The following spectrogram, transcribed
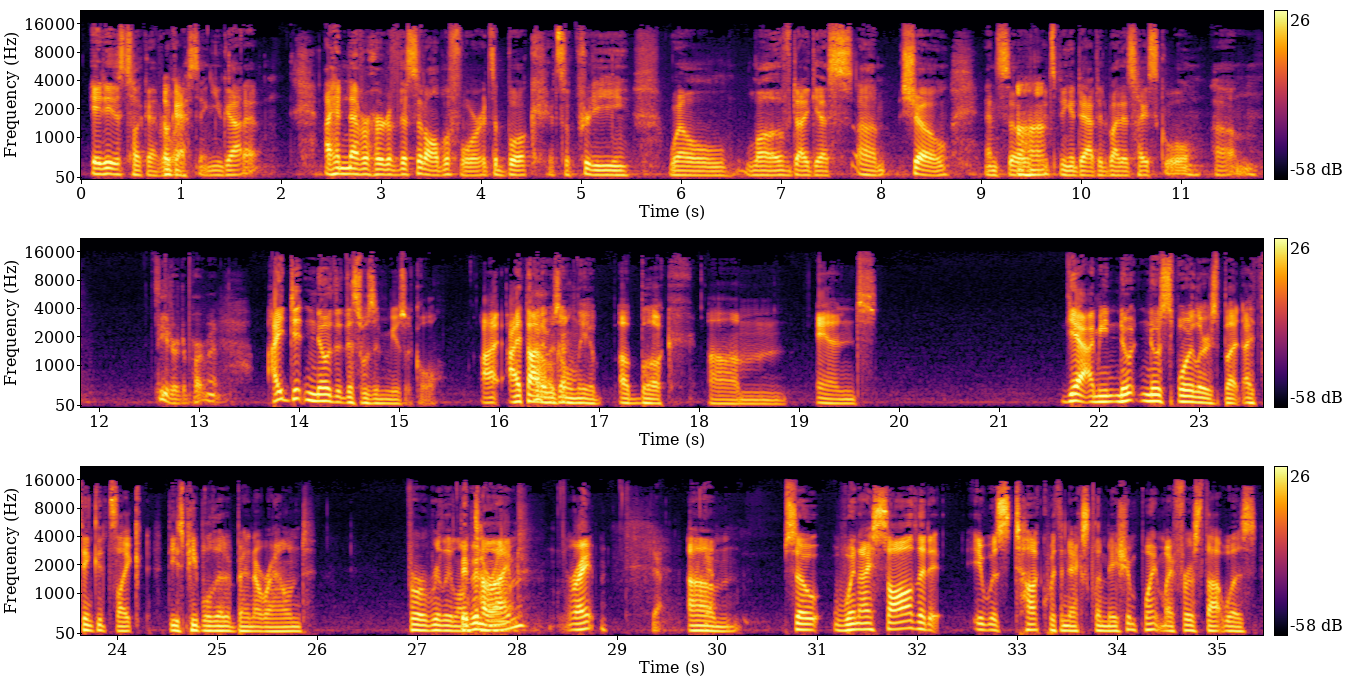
It is Tuck Everlasting. You got it. I had never heard of this at all before. It's a book. It's a pretty well loved, I guess, um, show, and so Uh-huh. it's being adapted by this high school um, theater department. I didn't know that this was a musical. I, I thought Oh, it was okay. only a, a book. Um, and yeah, I mean, no no spoilers, but I think it's like these people that have been around for a really long time, around. right? Yeah. Um, so when I saw that it it was Tuck with an exclamation point, my first thought was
